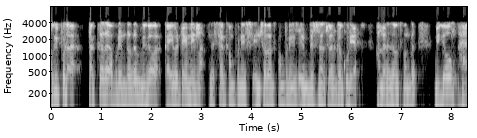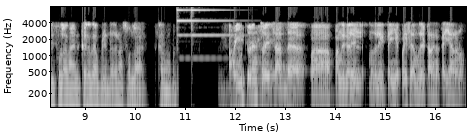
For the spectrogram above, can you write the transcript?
குறிப்பிடத்தக்கது அப்படின்றது மிக கைவிட்டு எண்ணிடலாம். லிஸ்டட் கம்பெனிஸ் இன்சூரன்ஸ் கம்பெனிஸ் பிஸ்னஸில் இருக்கக்கூடிய அந்த ரிசல்ட்ஸ் வந்து மிகவும் ஹேண்ட்ஃபுல்லாக தான் இருக்கிறது அப்படின்றத நான் சொல்ல கடமைப்பட்டேன். அப்ப இன்சூரன்ஸ் துறை சார்ந்த பங்குகளில் முதலீட்டை எப்படி சார் முதலீட்டாளர்கள் கையாளணும்?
